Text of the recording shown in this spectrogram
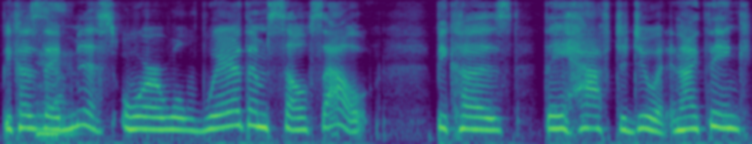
because yeah. they miss or will wear themselves out because they have to do it. And I think,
